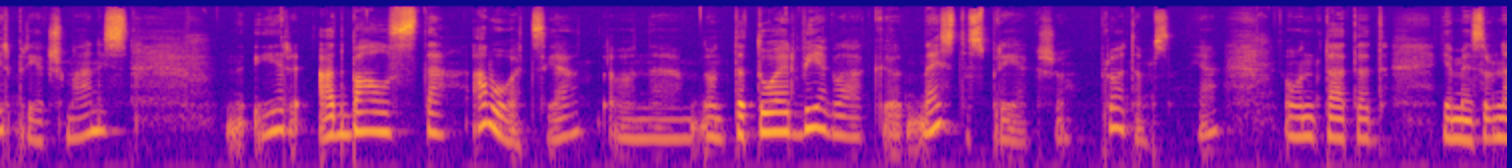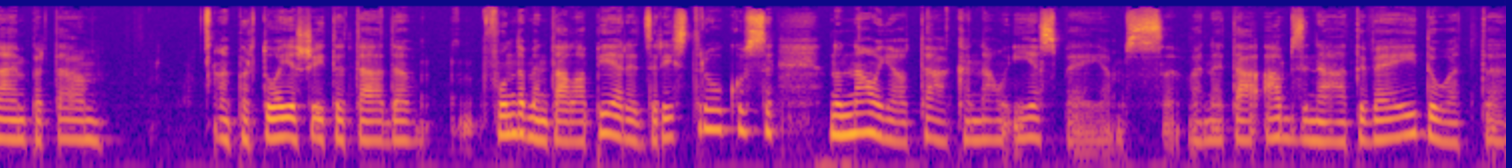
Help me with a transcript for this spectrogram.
ir priekš manis uh, ir atbalsta avots. Ja? Un, um, un tad to ir vieglāk nest uz priekšu, protams. Ja? Un tā tad, ja mēs runājam par tām. Par to, ja šī tāda fundamentālā pieredze ir iztrūkusi, nu nav jau tā, ka nav iespējams ne, tā apzināti veidot uh,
